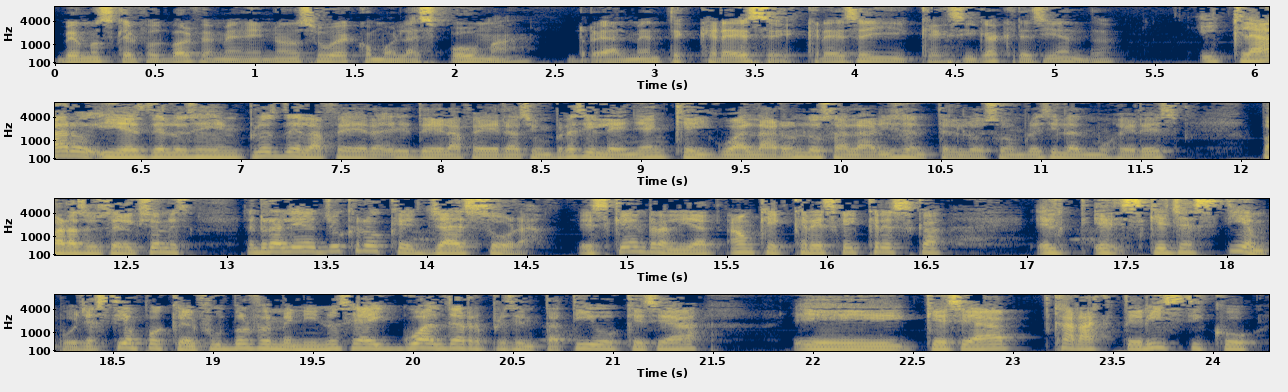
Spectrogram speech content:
vemos que el fútbol femenino sube como la espuma. Realmente crece, crece y que siga creciendo. Y claro, y es de los ejemplos de la, de la Federación Brasileña en que igualaron los salarios entre los hombres y las mujeres para sus selecciones. En realidad yo creo que ya es hora. Es que en realidad, aunque crezca y crezca, es que ya es tiempo, ya es tiempo que el fútbol femenino sea igual de representativo, que sea, eh, que sea característico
